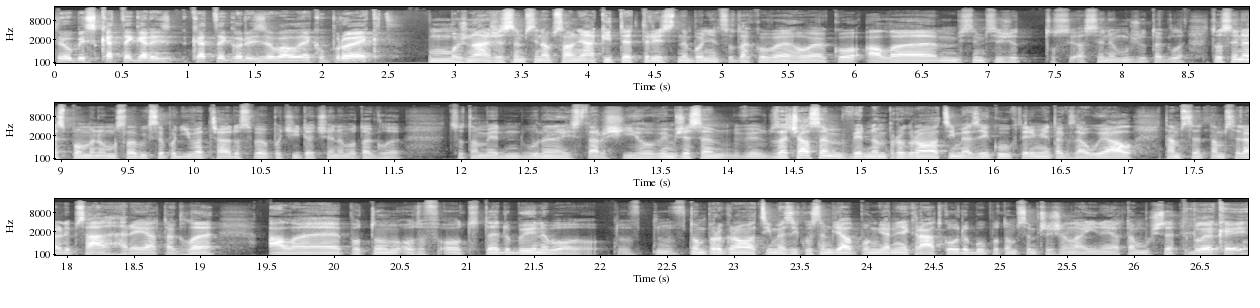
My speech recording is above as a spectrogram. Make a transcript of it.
kterou bys kategoriz- kategorizoval jako projekt? Možná, že jsem si napsal nějaký Tetris nebo něco takového, jako, ale myslím si, že to si asi nemůžu takhle. To si nespomenu, musel bych se podívat třeba do svého počítače nebo takhle, co tam je, bude nejstaršího. Vím, že jsem, začal jsem v jednom programovacím jazyku, který mě tak zaujal, tam se, tam se dali psát hry a takhle, ale potom od, od té doby, nebo v, v tom programovacím jazyku jsem dělal poměrně krátkou dobu, potom jsem přešel na jiný a tam už se... To byl jaký?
